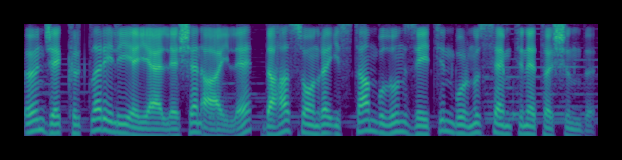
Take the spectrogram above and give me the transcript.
Önce Kırklareli'ye yerleşen aile, daha sonra İstanbul'un Zeytinburnu semtine taşındı.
